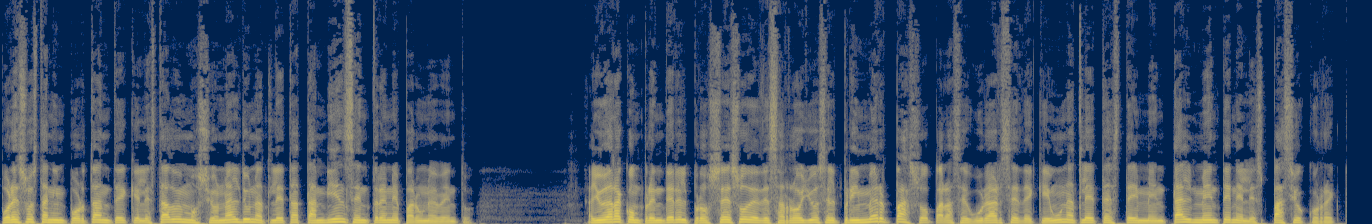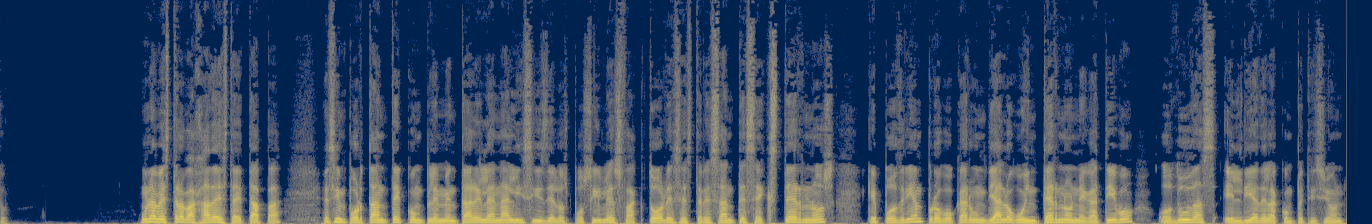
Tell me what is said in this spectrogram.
por eso es tan importante que el estado emocional de un atleta también se entrene para un evento. Ayudar a comprender el proceso de desarrollo es el primer paso para asegurarse de que un atleta esté mentalmente en el espacio correcto. Una vez trabajada esta etapa, es importante complementar el análisis de los posibles factores estresantes externos que podrían provocar un diálogo interno negativo o dudas el día de la competición.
